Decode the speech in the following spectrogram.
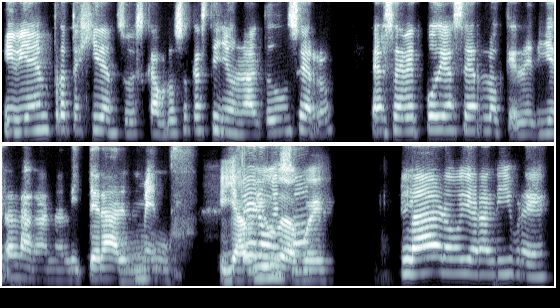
y bien protegida en su escabroso castillo en lo alto de un cerro, el Cebet podía hacer lo que le diera la gana, literalmente. y ya viuda, güey. Claro, y era libre.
